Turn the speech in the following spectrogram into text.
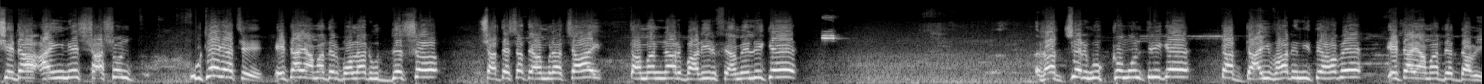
সেটা আইনের শাসন উঠে গেছে এটাই আমাদের বলার উদ্দেশ্য। সাথে সাথে আমরা চাই তামান্নার বাড়ির ফ্যামিলিকে রাজ্যের মুখ্যমন্ত্রীকে তার দায়ভার নিতে হবে এটাই আমাদের দাবি।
